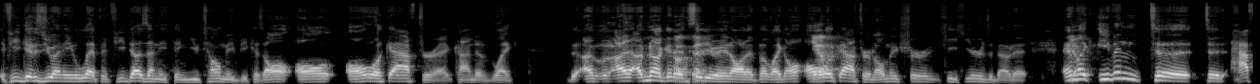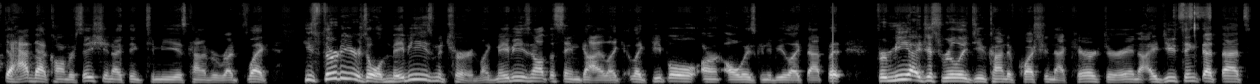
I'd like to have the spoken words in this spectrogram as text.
if he gives you any lip, if he does anything, you tell me because I'll I'll I'll look after it. Kind of like I, am not going to okay. insinuate on it, but like I'll, I'll yeah. look after it. I'll make sure he hears about it. And yeah. like even to to have to have that conversation, I think to me is kind of a red flag. He's 30 years old. Maybe he's matured. Like maybe he's not the same guy. Like like people aren't always going to be like that. But for me, I just really do kind of question that character, and I do think that that's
